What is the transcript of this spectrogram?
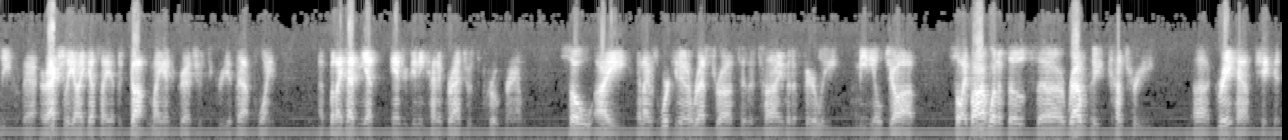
leave of that, or actually, I guess I had gotten my undergraduate degree at that point, but I hadn't yet entered any kind of graduate program. So I, and I was working in a restaurant at the time at a fairly menial job. So I bought one of those uh, round the country uh, Greyhound tickets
